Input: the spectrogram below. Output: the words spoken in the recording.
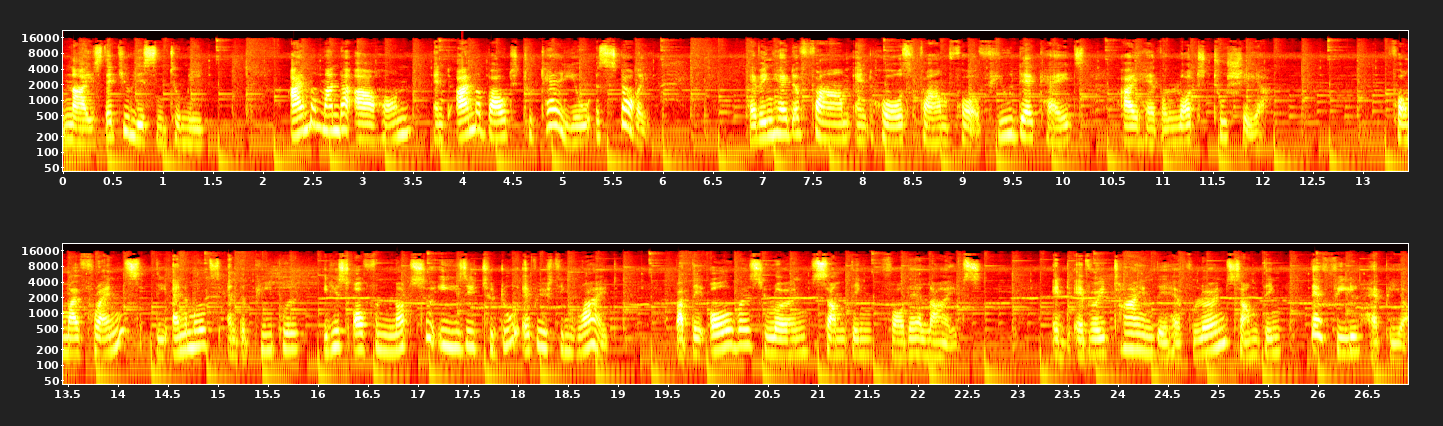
Nice that you listen to me. I'm Amanda Ahorn and I'm about to tell you a story. Having had a farm and horse farm for a few decades, I have a lot to share. For my friends, the animals and the people, it is often not so easy to do everything right, but they always learn something for their lives. And every time they have learned something, they feel happier.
